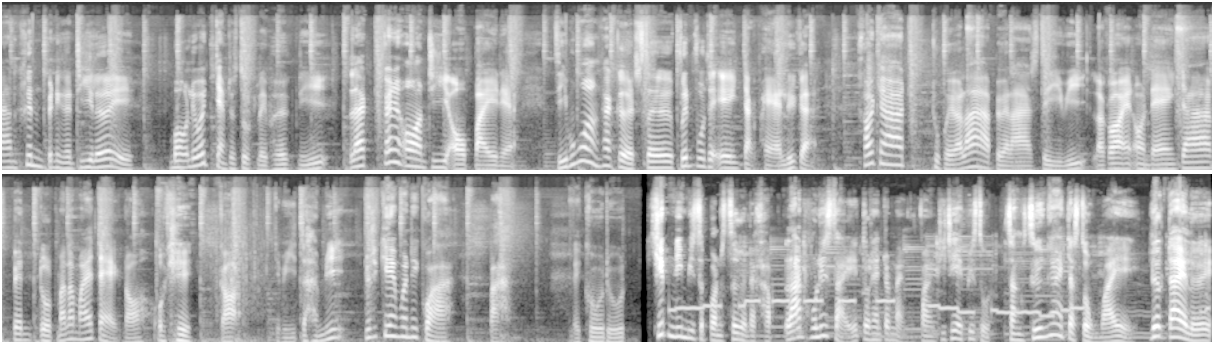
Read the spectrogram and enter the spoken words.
นานขึ้นเป็นหนึ่งนาทีเลย บอกเลยว่าแจ่มสุดๆเลยเพิร์กนี้ และก็ในออนที่เอาไปเนี่ยสีม่วงถ้าเกิดเซอร์ฟื้นฟูตัวเองจากแผลลึกอะ่ะเขาจะถูกเผยล่าเป็นเวลา 4 วิ แล้วก็แอนออนแดงจะเป็นโดดม้ละไม้แตกเนาะโอเค ก็ จะมีตามนี้ดูที่เกมกันดีกว่าป่ะเลโกดูดคลิปนี้มีสปอนเซอร์นะครับ ร้านโฮลิไสตัวแทนจำหน่ายหูฟังที่เทพที่สุด สั่งซื้อง่ายจัดส่งไว เลือกได้เลย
